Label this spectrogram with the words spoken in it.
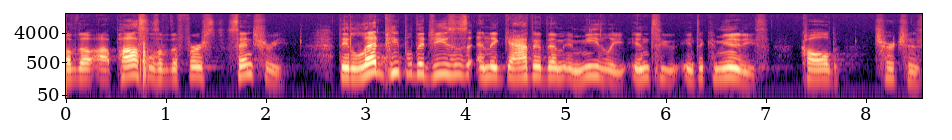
of the apostles of the first century. They led people to Jesus and they gathered them immediately into, into communities called churches.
